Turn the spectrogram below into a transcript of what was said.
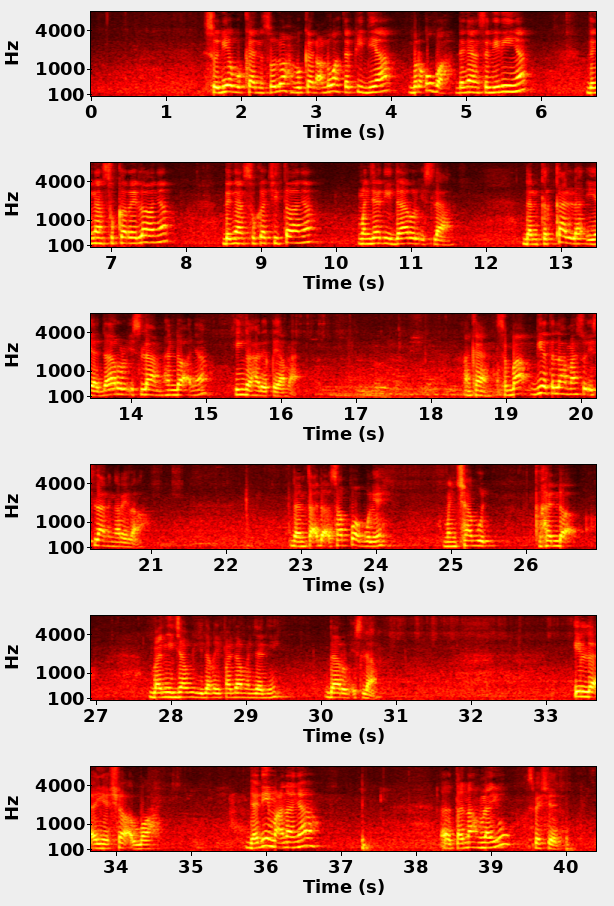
So dia bukan suluh, bukan unwah Tapi dia berubah dengan sendirinya Dengan sukarelanya Dengan sukacitanya Menjadi darul Islam. Dan kekallah ia darul Islam hendaknya Hingga hari kiamat. Ha, kan? Sebab dia telah masuk Islam dengan rela. Dan tak ada siapa boleh Mencabut kehendak Bani Jawi daripada menjadi Darul Islam Illa ayyasha Allah. Jadi maknanya uh, Tanah Melayu Special.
